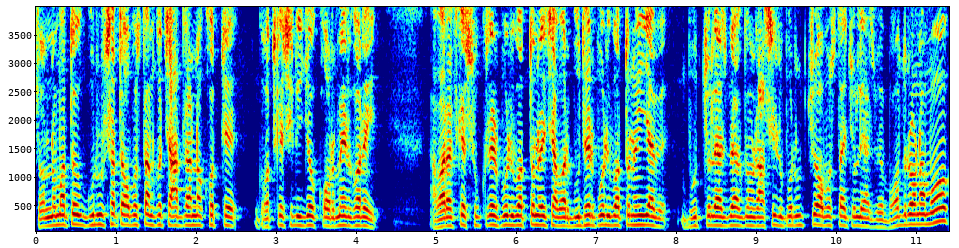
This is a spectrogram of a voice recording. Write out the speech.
চন্দ্রমা তো গুরুর সাথে অবস্থান করছে আদ্রা নক্ষত্রে। গজকে সিরিজ কর্মের ঘরে আবার আজকে শুক্রের পরিবর্তন হয়েছে, আবার বুধের পরিবর্তন হয়ে যাবে। বুধ চলে আসবে একদম রাশির উপর, উচ্চ অবস্থায় চলে আসবে। ভদ্র নামক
